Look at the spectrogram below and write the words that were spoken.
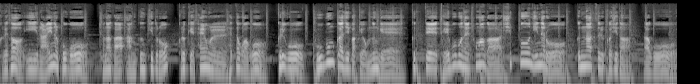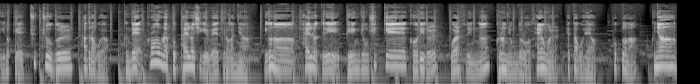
그래서 이 라인을 보고 전화가 안 끊기도록 그렇게 사용을 했다고 하고 그리고 9분까지 밖에 없는 게 그때 대부분의 통화가 10분 이내로 끝났을 것이다 라고 이렇게 추측을 하더라고요. 근데 크로노그래프 파일럿 시계에 왜 들어갔냐 이거는 파일럿들이 비행 중 쉽게 거리를 구할 수 있는 그런 용도로 사용을 했다고 해요. 속도나. 그냥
